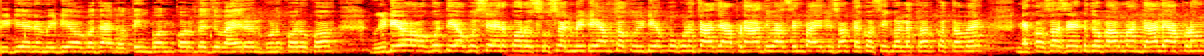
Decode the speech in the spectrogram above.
વીડિયો ને મીડિયો બધા ધોતિંગ બંધ કરી દેજો, વાયરલ ગુણ કરો કહો. વીડિયો અગુથી અગુ શેર કરો સોશિયલ મીડિયામાં તો વીડિયો પૂગણું તો આજે આપણે આદિવાસી બાયરી સાથે કશી ગલત હરકત હવે? ને કશા સેટ દબાવમાં ડાલે આપણું?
